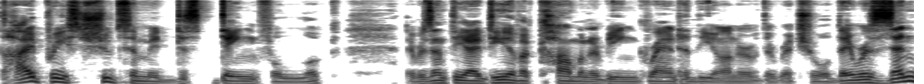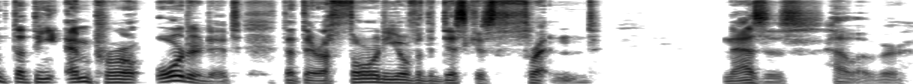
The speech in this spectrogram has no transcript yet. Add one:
The high priest shoots him a disdainful look. They resent the idea of a commoner being granted the honor of the ritual. They resent that the emperor ordered it, that their authority over the disc is threatened. Nasus, however,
